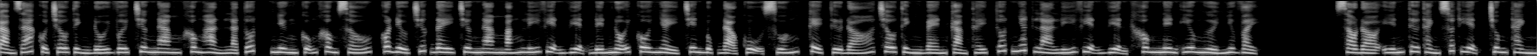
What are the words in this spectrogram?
Cảm giác của Châu Tình đối với Trương Nam không hẳn là tốt, nhưng cũng không xấu, có điều trước đây Trương Nam mắng Lý Viện Viện đến nỗi cô nhảy trên bục đạo cụ xuống, kể từ đó Châu Tình bèn cảm thấy tốt nhất là Lý Viện Viện không nên yêu người như vậy. Sau đó Yến Tư Thành xuất hiện trung thành,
